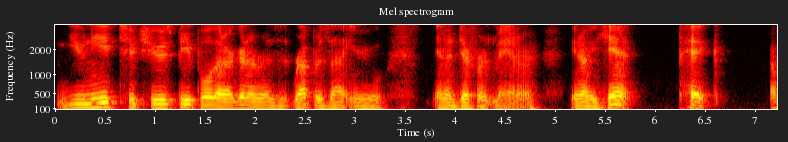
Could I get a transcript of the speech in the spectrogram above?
You need to choose people that are gonna res- represent you in a different manner. You know, you can't pick a,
